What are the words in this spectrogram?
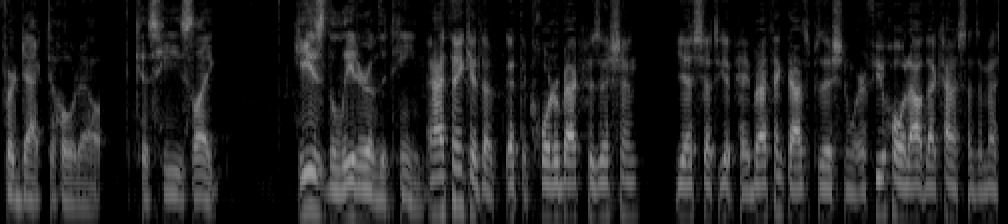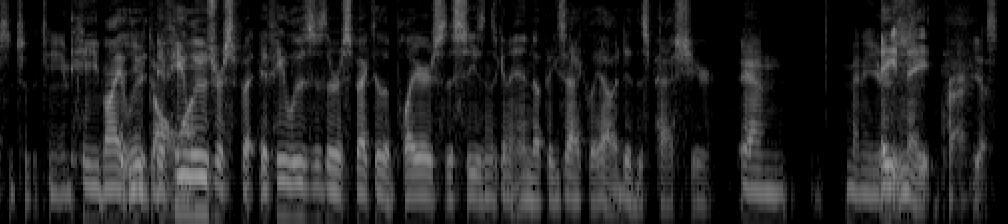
for Dak to hold out because he's like he's the leader of the team. And I think at the at the quarterback position, yes, you have to get paid, but I think that's a position where if you hold out, that kind of sends a message to the team. He might lose if he lose respect if he loses the respect of the players. This season's gonna end up exactly how it did this past year. And many years Eight and eight. prior, yes.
